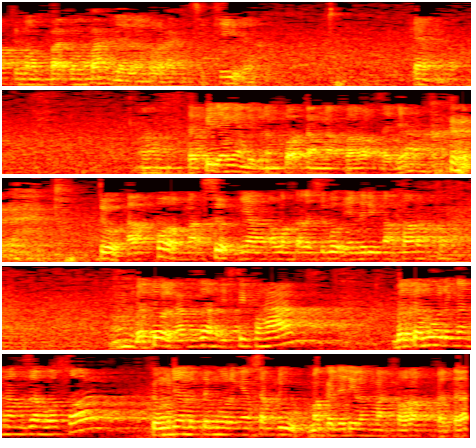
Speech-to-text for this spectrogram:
makfarah cuma empat tempat dalam sikit ya. kan? Ha, tapi jangan dia nampak tentang makfarah saja. Tu apa maksud yang Allah Ta'ala sebut yang dari makfarah hmm, betul Hamzah istifham bertemu dengan hamzah wasal kemudian bertemu dengan sabdu. Maka jadilah makfarah kata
